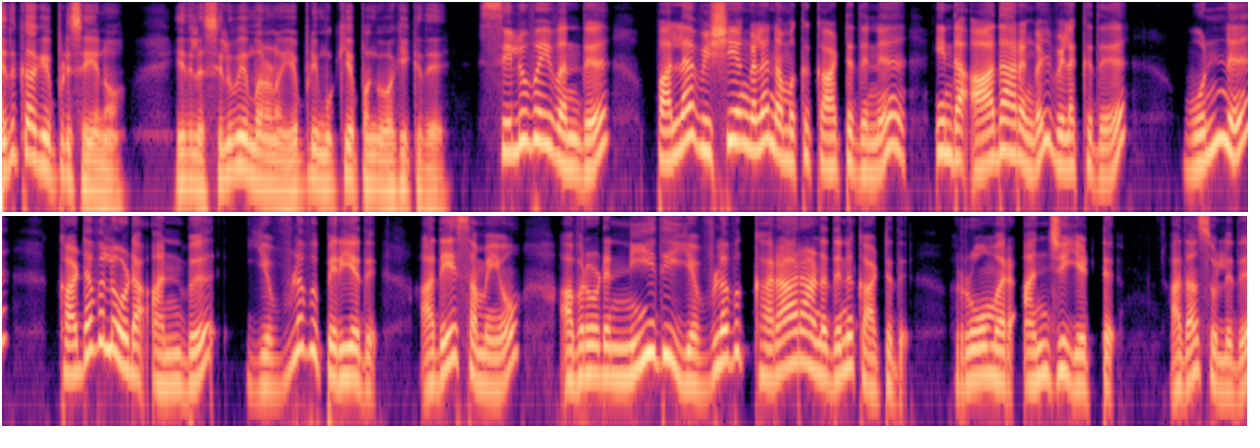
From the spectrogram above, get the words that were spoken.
எதுக்காக இப்படி செய்யணும்? இதுல சிலுவை மரணம் எப்படி முக்கிய பங்கு வகிக்குது? சிலுவை வந்து பல விஷயங்கள நமக்கு காட்டுதுன்னு இந்த ஆதாரங்கள் விளக்குது. ஒன்னு கடவுளோட அன்பு எவ்வளவு பெரியது. அதே சமயம் அவரோட நீதி எவ்வளவு கராரானதுன்னு காட்டுது. ரோமர் அஞ்சு எட்டு. அதான் சொல்லுது.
